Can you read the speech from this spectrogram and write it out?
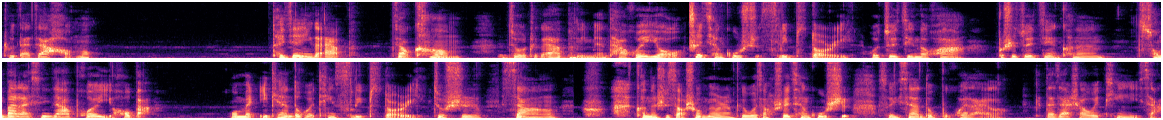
祝大家好梦。推荐一个 app 叫 Calm，就这个 app 里面它会有睡前故事 Sleep Story。我最近的话不是最近，可能从搬来新加坡以后吧。我每一天都会听 sleep story，就是像，可能是小时候没有人给我讲睡前故事，所以现在都补回来了，给大家稍微听一下。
